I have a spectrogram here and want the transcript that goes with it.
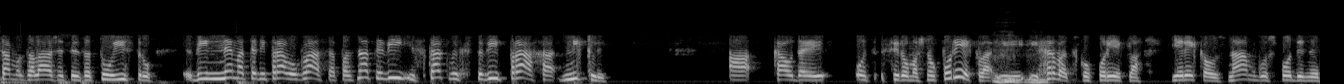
samo zalažete za tu Istru? Vi nemate ni pravo glasa. Pa znate vi iz kakvih ste vi praha nikli. A kao da je od siromašnog porijekla i, i hrvatskog porijekla. Je rekao znam gospodine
